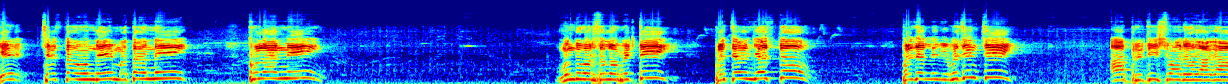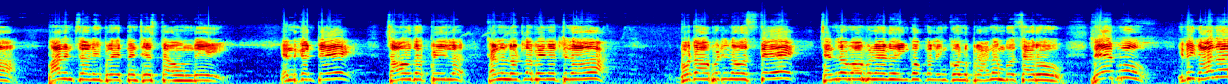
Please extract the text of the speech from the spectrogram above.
ఏ చేస్తా ఉంది మతాన్ని కులాన్ని ముందు వరుసలో పెట్టి ప్రచారం చేస్తూ ప్రజల్ని విభజించి ఆ బ్రిటిష్ వాడు లాగా పాలించడానికి ప్రయత్నం చేస్తూ ఉంది. ఎందుకంటే చావు తప్పి కళ్ళు లొట్లపోయినట్టుగా పోయినట్టుగా పడిన వస్తే చంద్రబాబు నాయుడు ఇంకొకరు ఇంకొకరు ప్రాణం పోశారు. రేపు ఇది కాదు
